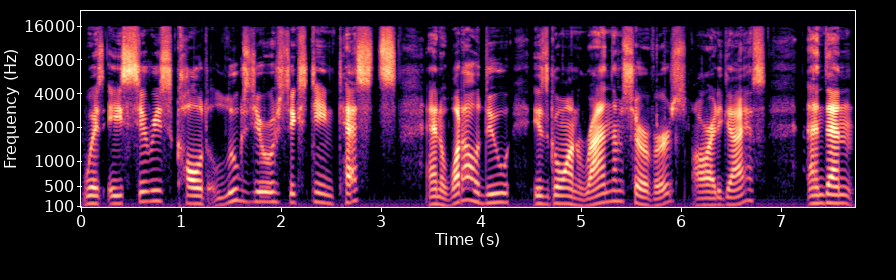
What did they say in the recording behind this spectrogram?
was a series called Luc016 Tests. And what I'll do is go on random servers, alrighty, guys, and then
